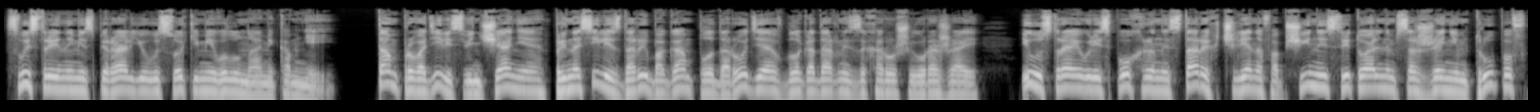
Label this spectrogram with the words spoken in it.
с выстроенными спиралью высокими валунами камней. Там проводились венчания, приносились дары богам плодородия в благодарность за хороший урожай – и устраивались похороны старых членов общины с ритуальным сожжением трупов,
